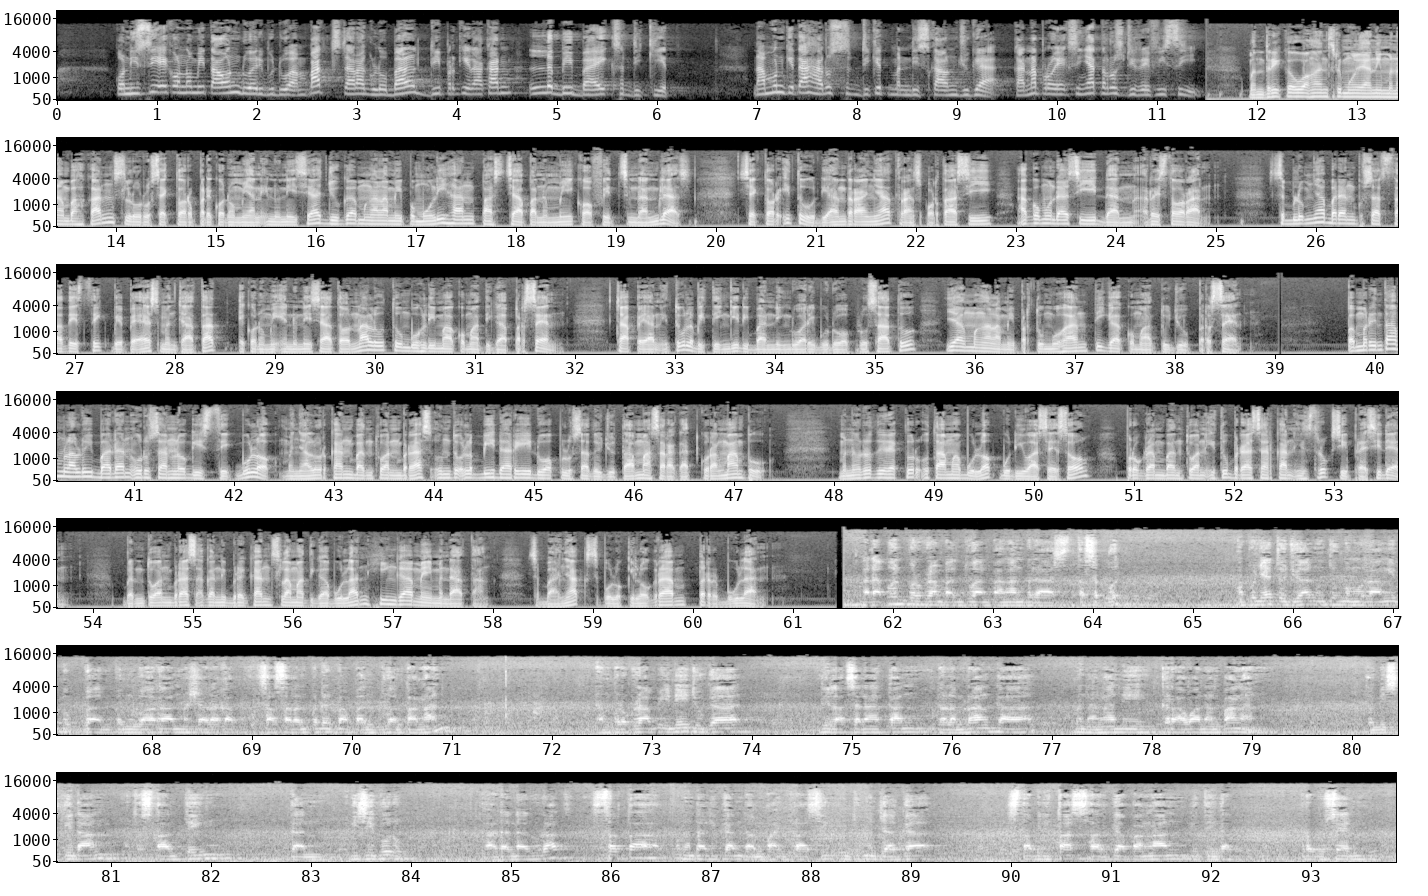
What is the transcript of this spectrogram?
kondisi ekonomi tahun 2024 secara global diperkirakan lebih baik sedikit. Namun kita harus sedikit mendiskon juga karena proyeksinya terus direvisi. Menteri Keuangan Sri Mulyani menambahkan seluruh sektor perekonomian Indonesia juga mengalami pemulihan pasca pandemi COVID-19. Sektor itu di antaranya transportasi, akomodasi, dan restoran. Sebelumnya Badan Pusat Statistik BPS mencatat ekonomi Indonesia tahun lalu tumbuh 5,3 persen. Capaian itu lebih tinggi dibanding 2021 yang mengalami pertumbuhan 3,7 persen. Pemerintah melalui Badan Urusan Logistik Bulog menyalurkan bantuan beras untuk lebih dari 21 juta masyarakat kurang mampu. Menurut Direktur Utama Bulog Budi Waseso, program bantuan itu berdasarkan instruksi Presiden. Bantuan beras akan diberikan selama tiga bulan hingga Mei mendatang, sebanyak 10 kg per bulan. Adapun program bantuan pangan beras tersebut mempunyai tujuan untuk mengurangi beban pengeluaran masyarakat sasaran penerima bantuan pangan. Dan program ini juga dilaksanakan dalam rangka menangani kerawanan pangan, kemiskinan atau stunting, dan gizi buruk keadaan darurat, serta mengendalikan dampak inflasi untuk menjaga stabilitas harga pangan di tingkat produsen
